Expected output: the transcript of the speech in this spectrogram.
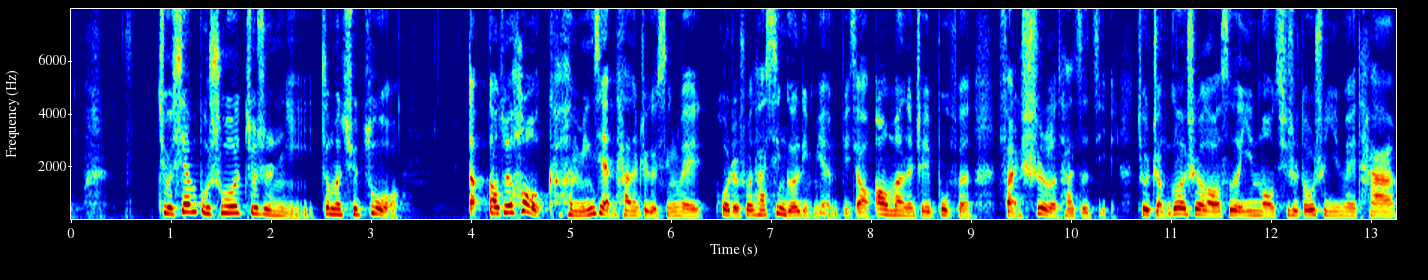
就先不说，就是你这么去做，到到最后很明显他的这个行为，或者说他性格里面比较傲慢的这一部分，反噬了他自己。就整个施特劳斯的阴谋，其实都是因为他。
